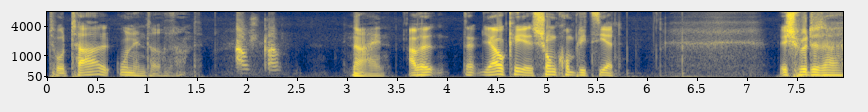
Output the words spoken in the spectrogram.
total uninteressant. Aufbau. Nein. Aber, ja, okay, ist schon kompliziert. Ich würde da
